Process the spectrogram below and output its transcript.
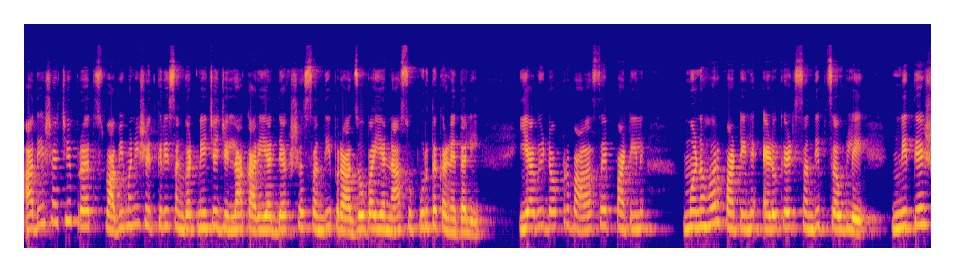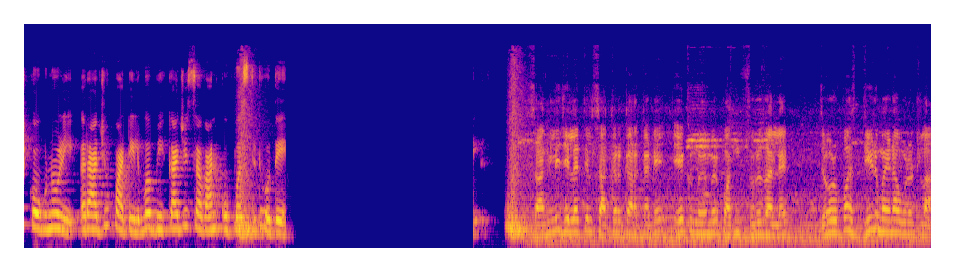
आदेशाची प्रत स्वाभिमानी शेतकरी संघटनेचे जिल्हा कार्याध्यक्ष संदीप राजोबा यांना सुपूर्द करण्यात आली. यावेळी डॉक्टर बाळासाहेब पाटील मनोहर पाटील ॲडव्होकेट संदीप चौगले नितेश कोगनोळी राजू पाटील व भिकाजी चव्हाण उपस्थित होते. सांगली जिल्ह्यातील साखर कारखाने एक नोव्हेंबरपासून सुरू झाले आहेत. जवळपास दीड महिना उलटला.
